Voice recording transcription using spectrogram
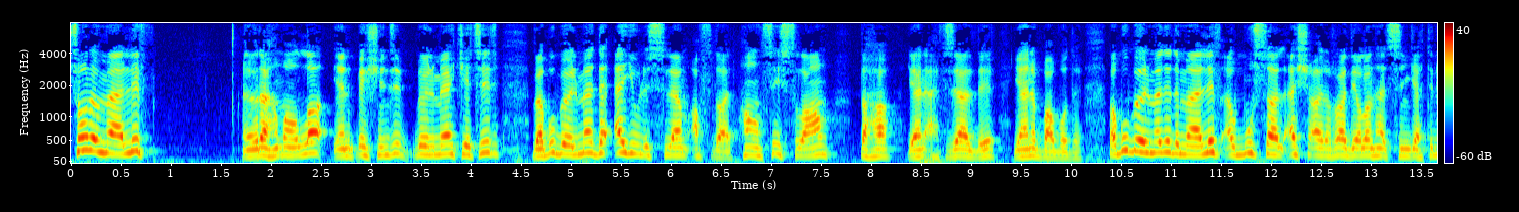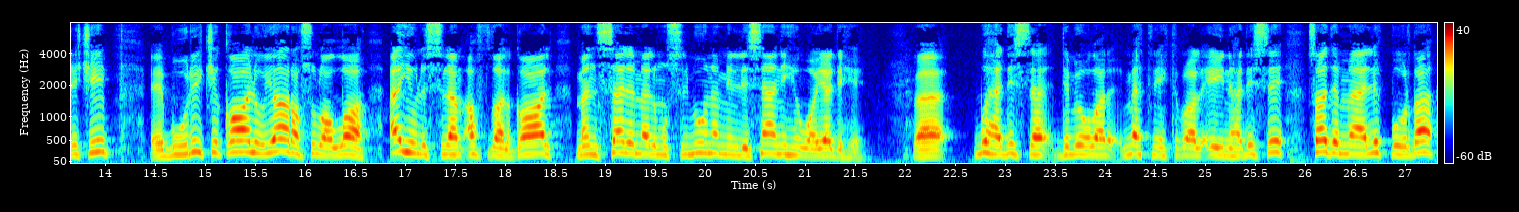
Sonra müəllif e, rəhməllah, yəni 5-ci bölməyə keçir və bu bölmə də Əyyül İslam afdal, hansı İslam daha, yəni əfzəldir, yəni babıdır. Və bu bölmədə də müəllif Əbu Musa əl-Əş'ari radiyalan hədisini gətirir ki, e, buyurur ki, qalu ya Rasulallah, əyyül İslam afdal, qal, mən sələməl muslimunə min lisanihi və yədihi. Və bu hədis də demək olar mətn etibarlı eyni hədisdir. Sadəcə müəllif burada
